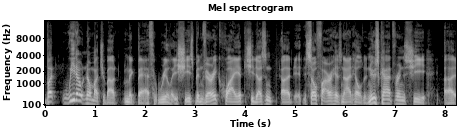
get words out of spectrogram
But we don't know much about McBath, really. She's been very quiet. She doesn't, uh, so far, has not held a news conference. She uh,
